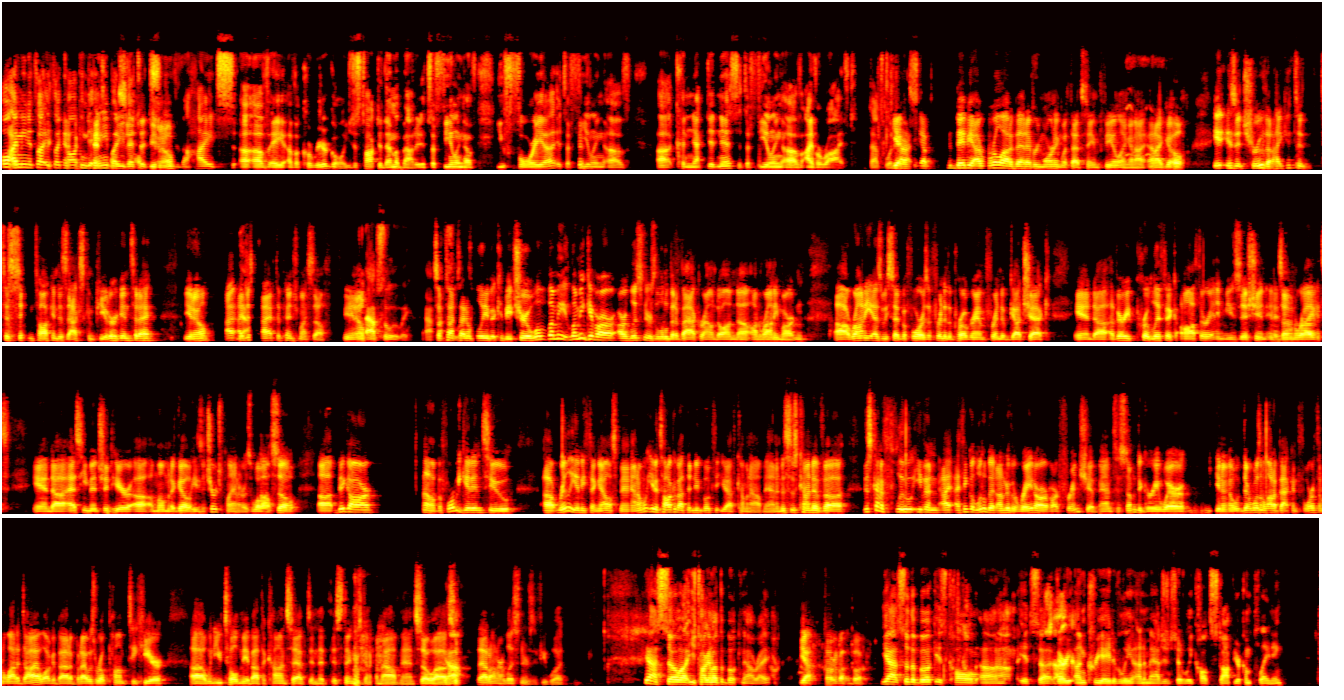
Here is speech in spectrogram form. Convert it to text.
Well, I mean, it's like it's like talking to anybody that's myself, you know? the heights uh, of a of a career goal. You just talk to them about it. It's a feeling of euphoria. It's a feeling of uh, connectedness. It's a feeling of I've arrived. That's what yeah, it is. yeah, baby. I roll out of bed every morning with that same feeling, and I and I go, is it true that I get to to sit and talk into Zach's computer again today? You know, I, I just I have to pinch myself. You know, Absolutely, Sometimes I don't believe it can be true. Well, let me let me give our, our listeners a little bit of background on uh, on Ronnie Martin. Uh, Ronnie, as we said before, is a friend of the program, friend of Gut Check, and uh, a very prolific author and musician in his own right. And uh, as he mentioned here uh, a moment ago, he's a church planter as well. So, uh, Big R, uh, before we get into uh, really anything else, man, I want you to talk about the new book that you have coming out, man. And this is kind of uh, this kind of flew even I, I think a little bit under the radar of our friendship, man, to some degree, where you know there wasn't a lot of back and forth and a lot of dialogue about it, but I was real pumped to hear uh, when you told me about the concept and that this thing was going to come out, man. So, uh, Yeah. so that on our listeners, if you would. Yeah. So uh, you're talking about the book now, right? Yeah, talk about the book. Yeah, so the book is called, um, it's uh, very uncreatively unimaginatively called Stop Your Complaining.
